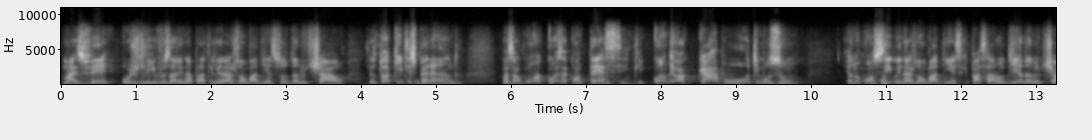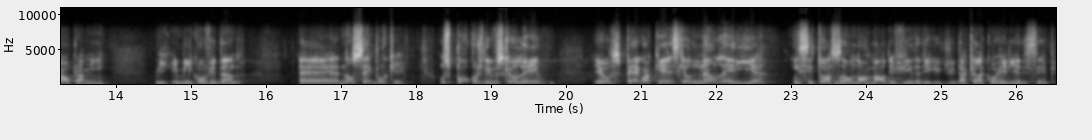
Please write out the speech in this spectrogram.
mas ver os livros ali na prateleira, as lombadinhas, tudo dando tchau. Eu estou aqui te esperando. Mas alguma coisa acontece que quando eu acabo o último zoom, eu não consigo ir nas lombadinhas que passaram o dia dando tchau para mim me, me convidando. É, não sei porquê. Os poucos livros que eu leio, eu pego aqueles que eu não leria em situação normal de vida, de, de, daquela correria de sempre.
